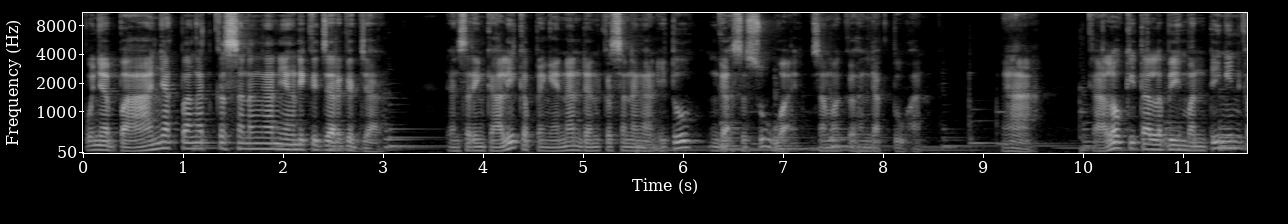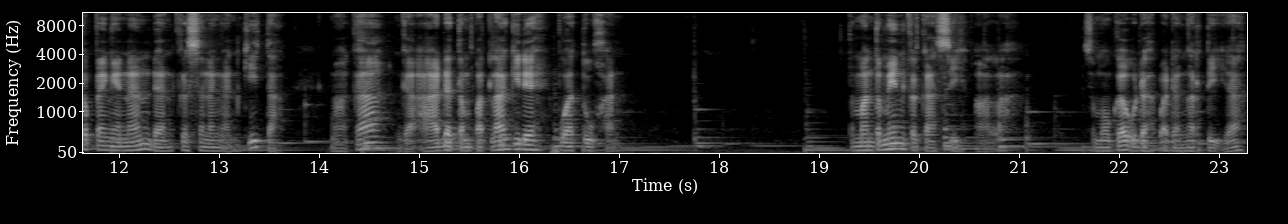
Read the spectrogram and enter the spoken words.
punya banyak banget kesenangan yang dikejar-kejar. Dan sering kali kepengenan dan kesenangan itu nggak sesuai sama kehendak Tuhan. Nah, kalau kita lebih mentingin kepengenan dan kesenangan kita, maka nggak ada tempat lagi deh buat Tuhan. Teman-teman kekasih Allah, semoga udah pada ngerti ya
